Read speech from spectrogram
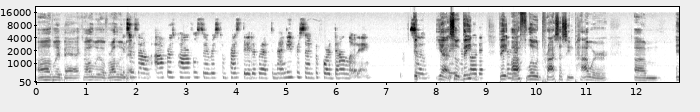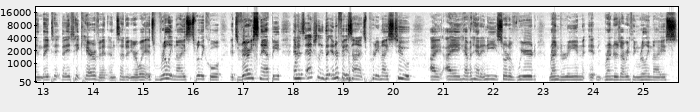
all the way back, all the way over, all the way It back. says um, Opera's powerful servers compress data by up to 90% before downloading. So yeah, so they they offload processing power, um, and they they take care of it and send it your way. It's really nice. It's really cool. It's very snappy, and it's actually the interface on it's pretty nice too. I I haven't had any sort of weird rendering. It renders everything really nice.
